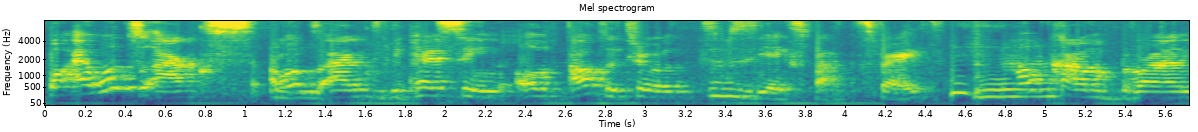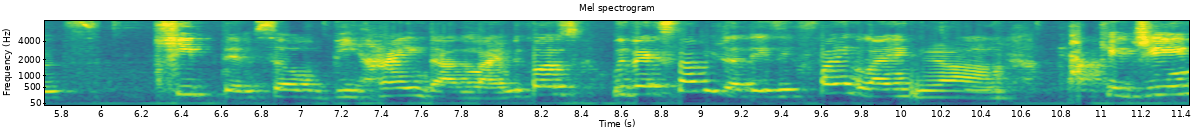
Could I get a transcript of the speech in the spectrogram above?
But I want to ask, I want to ask the person of- out of three of us, who's the experts, right? Mm-hmm. How can brands keep themselves behind that line? Because we've established that there's a fine line Yeah. between packaging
